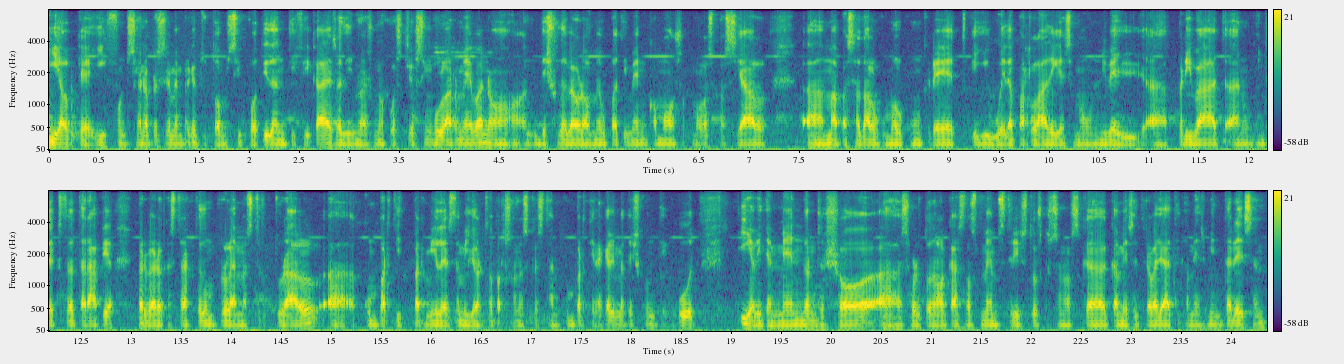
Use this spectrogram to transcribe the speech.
i el que hi funciona precisament perquè tothom s'hi pot identificar, és a dir, no és una qüestió singular meva, no deixo de veure el meu patiment com oh, soc molt especial, eh, m'ha passat alguna molt concret i ho he de parlar, diguéssim, a un nivell eh, privat, en un context de teràpia, per veure que es tracta d'un problema estructural eh, compartit per milers de milions de persones que estan compartint aquell mateix contingut i, evidentment, doncs això, eh, sobretot en el cas dels memes tristos, que són els que, que més he treballat que més m'interessen,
